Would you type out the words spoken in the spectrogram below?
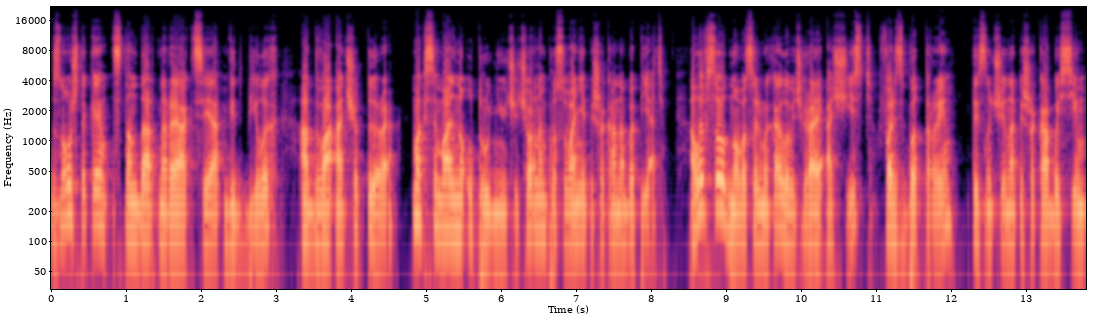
знову ж таки стандартна реакція від білих А2А4, максимально утруднюючи чорним просування пішака на Б5. Але все одно Василь Михайлович грає А6, ферзь Б3, тиснучи на пішака Б7,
